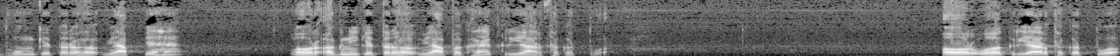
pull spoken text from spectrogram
धूम के तरह व्याप्य है और अग्नि के तरह व्यापक है क्रियार्थकत्व। और वह क्रियार्थकत्व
